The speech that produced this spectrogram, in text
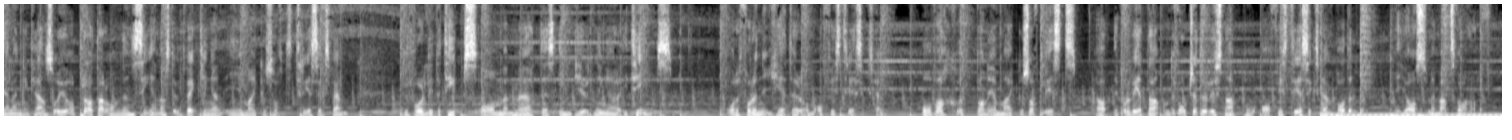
Pia Langenkrans och jag pratar om den senaste utvecklingen i Microsoft 365. Du får lite tips om mötesinbjudningar i Teams. Och du får du nyheter om Office 365. Och vad 17 är Microsoft Lists? Ja, det får du veta om du fortsätter att lyssna på Office 365-podden. Det är jag som är Mats Warnolf.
